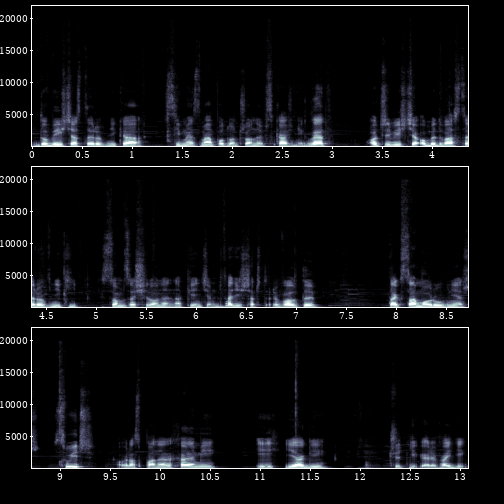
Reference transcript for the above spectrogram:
Do wyjścia sterownika Siemens mam podłączony wskaźnik LED. Oczywiście obydwa sterowniki są zasilone napięciem 24V. Tak samo również switch oraz panel HMI i Yagi czytnik RFID.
